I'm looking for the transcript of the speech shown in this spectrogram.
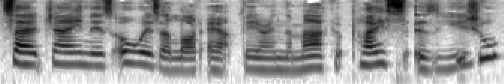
So, Jane, there's always a lot out there in the marketplace as usual.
